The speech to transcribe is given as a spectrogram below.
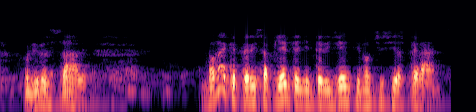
universale. Non è che per i sapienti e gli intelligenti non ci sia speranza.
